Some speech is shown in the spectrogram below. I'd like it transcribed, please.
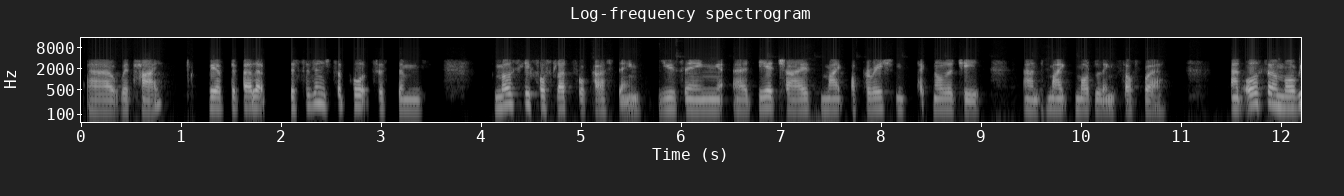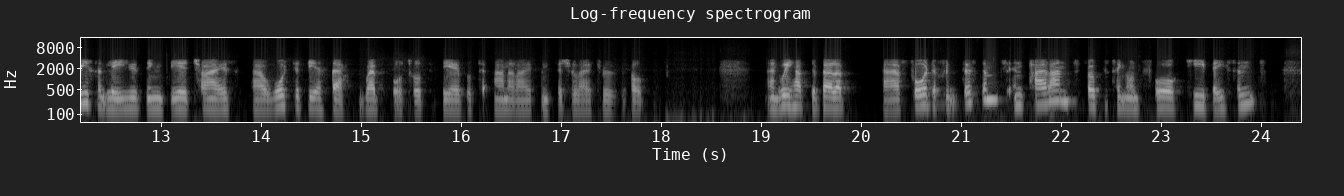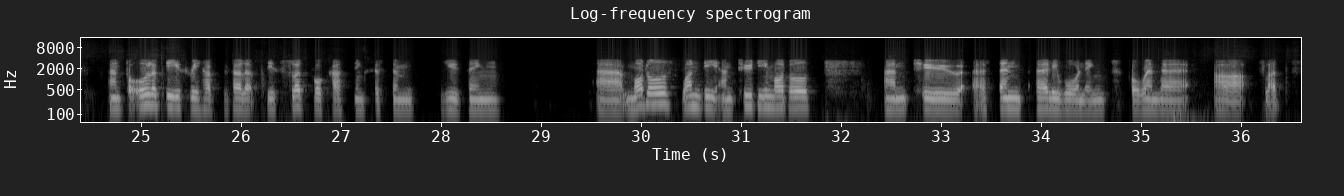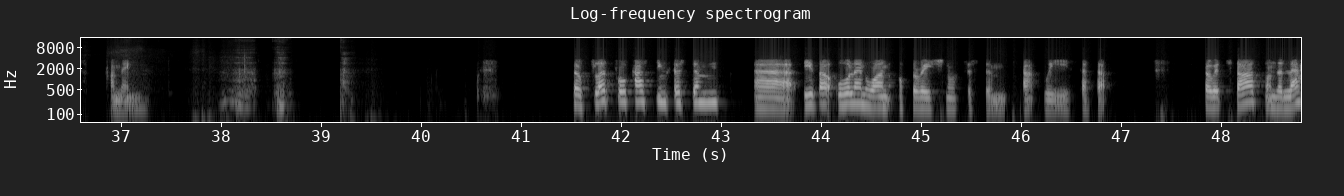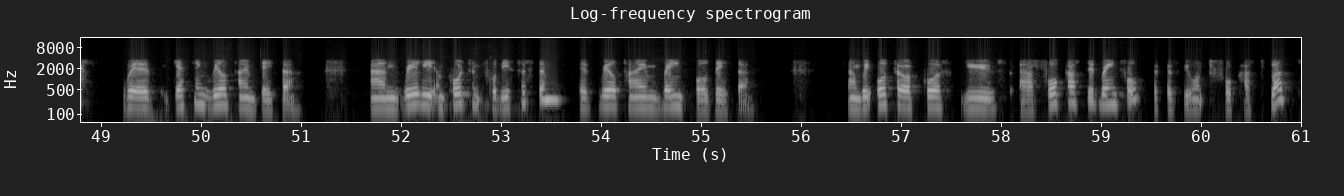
uh, with DHI, we have developed decision support systems mostly for flood forecasting using uh, DHI's Mike operations technology and Mike modeling software. And also more recently using DHI's uh, Water DSS web portal to be able to analyze and visualize results. And we have developed uh, four different systems in Thailand, focusing on four key basins. And for all of these, we have developed these flood forecasting systems using uh, models, 1D and 2D models, and to uh, send early warnings for when there are floods coming. So flood forecasting systems, uh, these are all-in-one operational systems that we set up. So it starts on the left with getting real-time data. And really important for these systems is real-time rainfall data. And we also, of course, use uh, forecasted rainfall because we want to forecast floods.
